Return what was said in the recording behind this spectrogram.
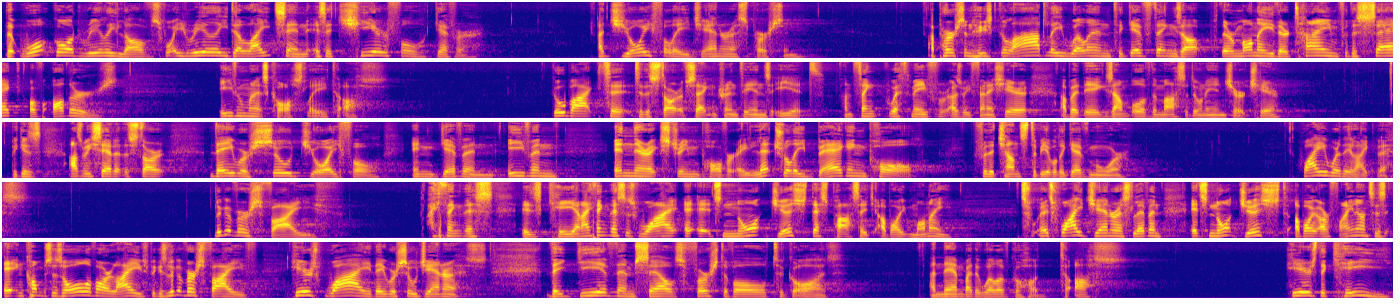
that what God really loves, what he really delights in, is a cheerful giver, a joyfully generous person, a person who's gladly willing to give things up, their money, their time, for the sake of others, even when it's costly to us. Go back to, to the start of 2 Corinthians 8 and think with me for, as we finish here about the example of the Macedonian church here. Because, as we said at the start, they were so joyful in giving, even in their extreme poverty, literally begging Paul for the chance to be able to give more. Why were they like this? Look at verse 5. I think this is key. And I think this is why it's not just this passage about money. It's, it's, why generous living, it's not just about our finances, it encompasses all of our lives. Because look at verse 5. Here's why they were so generous they gave themselves, first of all, to God, and then, by the will of God, to us. Here's the key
